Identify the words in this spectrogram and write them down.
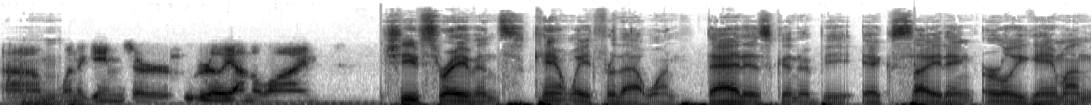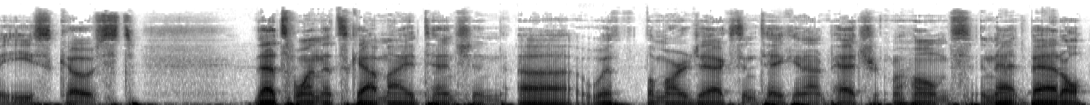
um, mm-hmm. when the games are really on the line. Chiefs Ravens, can't wait for that one. That is going to be exciting. Early game on the East Coast. That's one that's got my attention uh, with Lamar Jackson taking on Patrick Mahomes in that battle.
